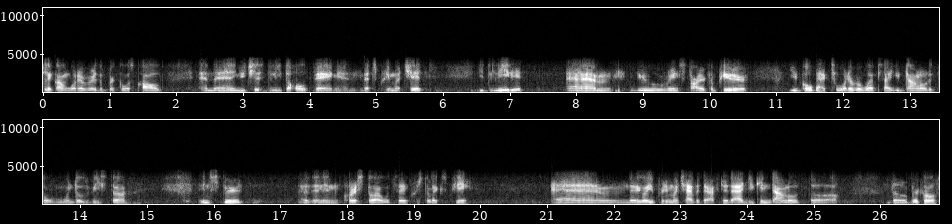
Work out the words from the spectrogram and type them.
click on whatever the brick was called, and then you just delete the whole thing, and that's pretty much it. You delete it, and you reinstall your computer. You go back to whatever website you downloaded the Windows Vista in Spirit, as in in Crystal, I would say, Crystal XP. And there you go. You pretty much have it. After that, you can download the the Bricos,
